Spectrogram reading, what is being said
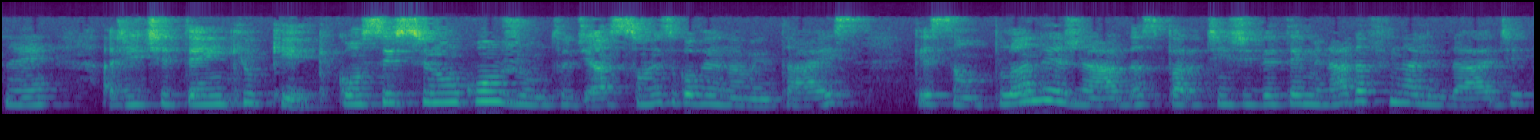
né, a gente tem que o quê? Que consiste num conjunto de ações governamentais que são planejadas para atingir determinada finalidade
